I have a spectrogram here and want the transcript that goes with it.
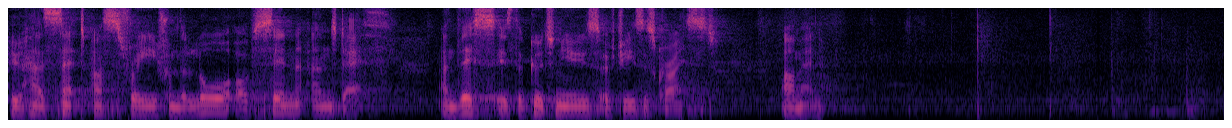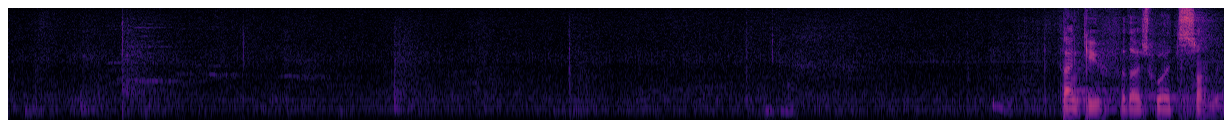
who has set us free from the law of sin and death. And this is the good news of Jesus Christ. Amen. Thank you for those words, Simon.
